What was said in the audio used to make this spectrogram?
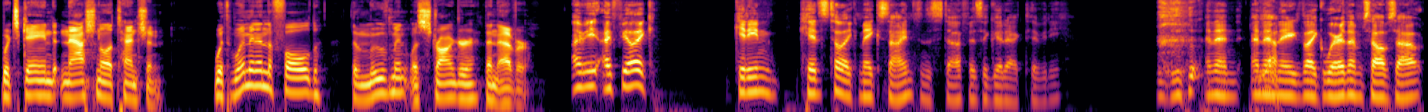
which gained national attention. With women in the fold, the movement was stronger than ever. I mean, I feel like getting kids to like make signs and stuff is a good activity. and then and then Yeah. they like wear themselves out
